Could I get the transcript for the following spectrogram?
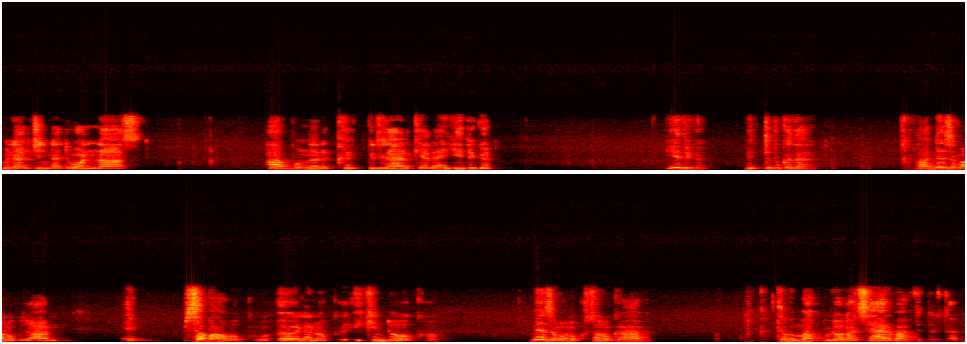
minel cinneti ven nas. Abi bunları 41 her kere 7 gün. 7 gün. Bitti bu kadar. Ha ne zaman okudu abi? E, sabah oku, öğlen oku, ikindi oku. Ne zaman okursan oku abi. Tabi makbul olan seher vaktidir tabi.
